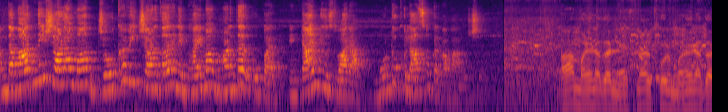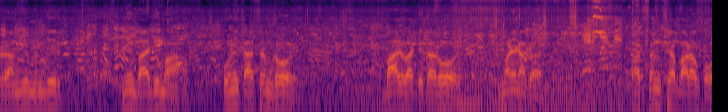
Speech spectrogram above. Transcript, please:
અમદાવાદની શાળામાં જોખમી ચણતર અને ભયમાં ભણતર ઉપર ઇન ટાઈમ ન્યૂઝ દ્વારા મોટો ખુલાસો કરવામાં આવ્યો છે. આ મણિનગર નેશનલ સ્કૂલ મણિનગર રામજી મંદિરની બાજુમાં પુણિત આશ્રમ રોડ, બાલવાટિકા રોડ, મણિનગર. અસંખ્ય બાળકો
